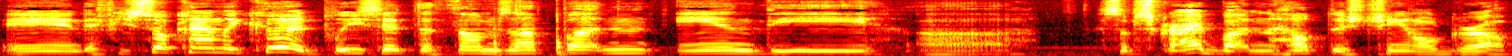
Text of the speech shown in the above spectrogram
And if you so kindly could please hit the thumbs up button and the uh, subscribe button to help this channel grow.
